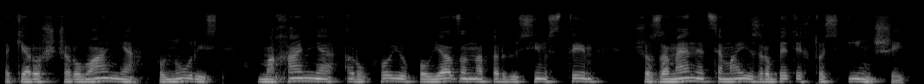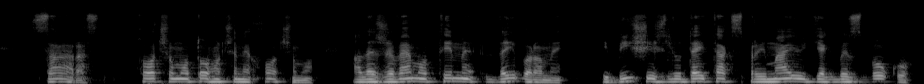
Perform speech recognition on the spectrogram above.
Таке розчарування, понурість, махання рукою пов'язане передусім з тим, що за мене це має зробити хтось інший. Зараз хочемо того чи не хочемо, але живемо тими виборами, і більшість людей так сприймають, якби збоку,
